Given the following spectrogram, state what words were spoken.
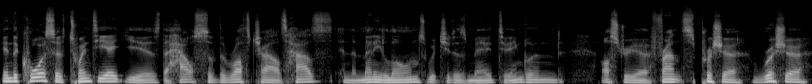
In the course of 28 years, the House of the Rothschilds has, in the many loans which it has made to England, Austria, France, Prussia, Russia,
